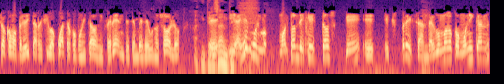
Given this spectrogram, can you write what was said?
yo como periodista recibo cuatro comunicados diferentes en vez de uno solo. Interesante. Eh, y hay un montón de gestos que expresan, de algún modo comunican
